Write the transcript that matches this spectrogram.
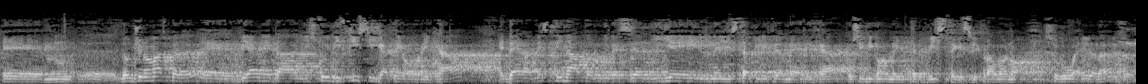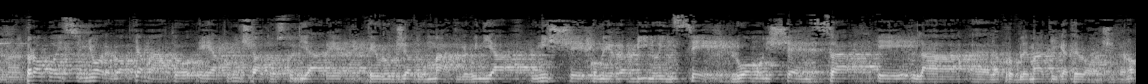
ehm, eh, Don Gino Masper eh, viene dagli studi di fisica teorica ed era destinato all'Università di Yale negli Stati Uniti d'America, così dicono le interviste che si trovano sul web, però poi il Signore lo ha chiamato e ha cominciato a studiare teologia dogmatica, quindi ha, unisce come il rabbino in sé l'uomo di scienza e la, eh, la problematica teologica. No?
